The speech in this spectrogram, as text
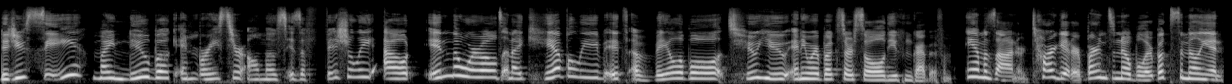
Did you see? My new book, Embrace Your Almost, is officially out in the world, and I can't believe it's available to you anywhere books are sold. You can grab it from Amazon or Target or Barnes & Noble or Books A Million.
